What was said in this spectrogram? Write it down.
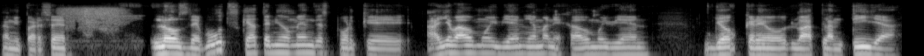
a mi parecer, los debuts que ha tenido Méndez, porque ha llevado muy bien y ha manejado muy bien, yo creo, la plantilla,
